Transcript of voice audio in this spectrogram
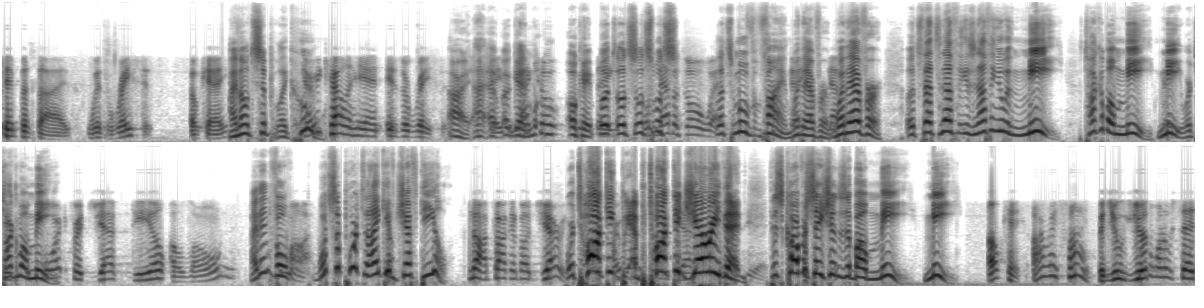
sympathize with racists. Okay. I don't sip like who? Jerry Callahan is a racist. All right. I, okay? again, okay. Let's let's let's let's, never go away. let's move. Fine. Okay? Whatever. Never. Whatever. Let's. That's nothing. It's nothing to do with me. Talk about me. Me. We're talking about me. Support for Geoff Diehl alone. I didn't vote. What support did I give Geoff Diehl? No, I'm talking about Jerry. We're talking. Uh, Talk to Jeff Jerry then. Deal. This conversation is about me. Me. Okay. All right. Fine. But you, you're the one who said,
